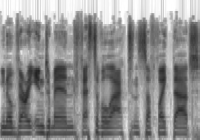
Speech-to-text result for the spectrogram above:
you know very in demand festival act and stuff like that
